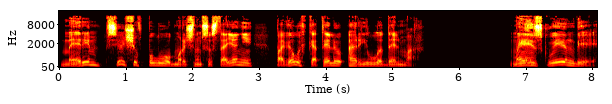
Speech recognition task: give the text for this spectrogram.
Мэрим, все еще в полуобморочном состоянии, повел их к отелю «Арилла Дель Мар». «Мы из Куинби»,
